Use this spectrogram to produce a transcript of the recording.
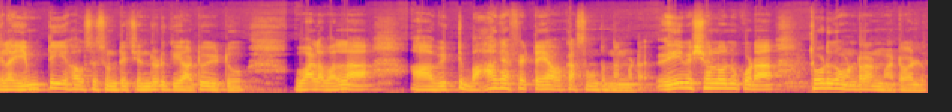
ఇలా ఎంటీ హౌసెస్ ఉంటే చంద్రుడికి అటు ఇటు వాళ్ళ వల్ల ఆ వ్యక్తి బాగా ఎఫెక్ట్ అయ్యే అవకాశం ఉంటుందన్నమాట. ఏ విషయంలోనూ కూడా తోడుగా ఉండరు అనమాట వాళ్ళు.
